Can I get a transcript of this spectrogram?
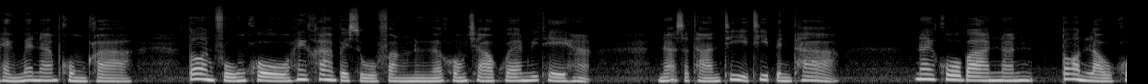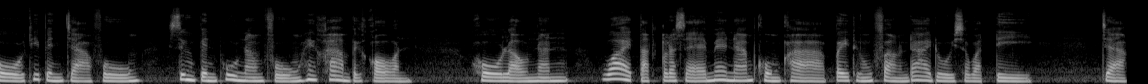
แห่งแม่น้ำคงคา ต้อนฝูงโคให้ข้ามไปสู่ฝั่งเหนือของชาวแคว้นวิเทหะ ณสถานที่ที่เป็นท่านายโคบาลนนั้น ต้อนเหล่าโคที่เป็นจ่าฝูง ซึ่งเป็นผู้นำฝูงให้ข้ามไปก่อน โคเหล่านั้นว่ายตัดกระแสแม่น้ำคงคาไปถึงฝั่งได้โดยสวัสดี จาก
